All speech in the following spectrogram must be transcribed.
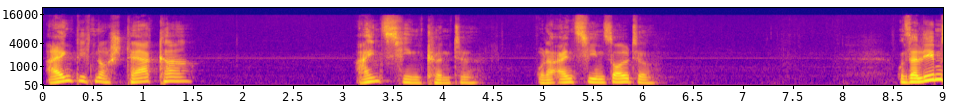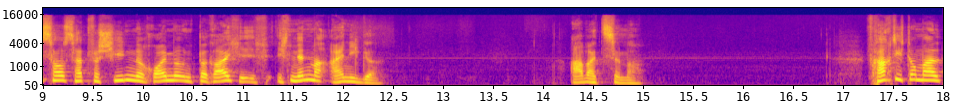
eigentlich noch stärker einziehen könnte oder einziehen sollte. Unser Lebenshaus hat verschiedene Räume und Bereiche. Ich, ich nenne mal einige. Arbeitszimmer. Frag dich doch mal,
